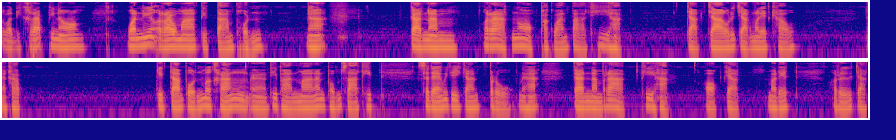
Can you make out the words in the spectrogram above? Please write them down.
สวัสดีครับพี่น้อง วันนี้เรามาติดตามผลนะฮะการนำรากงอกผักหวานป่าที่หัก จากจาวหรือจากเมล็ดเขานะครับ ติดตามผลเมื่อครั้งที่ผ่านมานั่นผมสาธิต แสดงวิธีการปลูกนะฮะการนำรากที่หักออกจากเมล็ด หรือจาก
